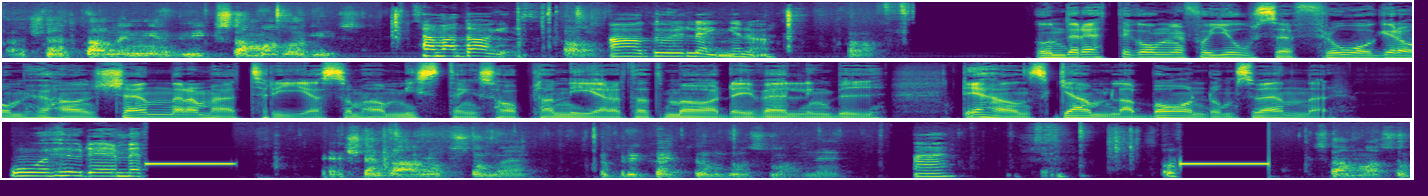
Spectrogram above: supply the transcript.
Jag har känt länge. Vi gick samma dagis. Samma dagis? Ja. Ja, då är det länge då. Ja. Under rättegången får Josef frågor om hur han känner de här tre som han misstänks ha planerat att mörda i Vällingby. Det är hans gamla barndomsvänner. Och hur är det med Jag känner han också men jag brukar inte umgås med honom. Nej, okej. Och Samma som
